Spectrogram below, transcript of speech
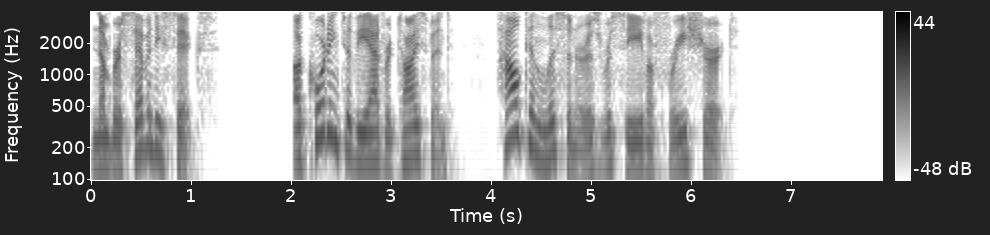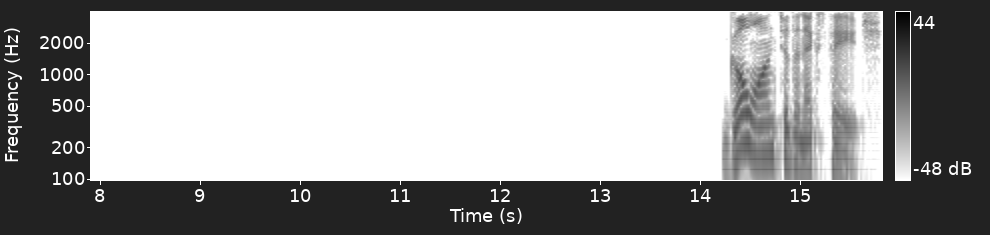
Number 76. According to the advertisement, how can listeners receive a free shirt? Go on to the next page.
